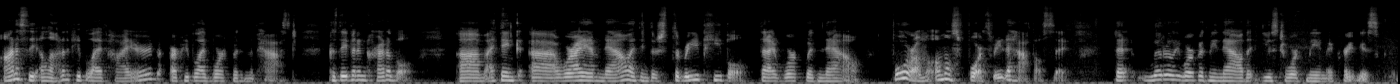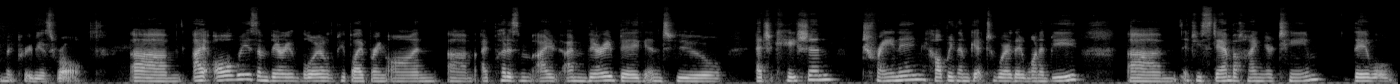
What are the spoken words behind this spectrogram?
Honestly, a lot of the people I've hired are people I've worked with in the past because they've been incredible. Um, I think uh, where I am now, I think there's three people that I've worked with now, four, almost four, three and a half, I'll say, that literally work with me now that used to work with me in my previous my previous role. Um, I always am very loyal to the people I bring on. Um, I put as I, I'm very big into education, training, helping them get to where they want to be. Um, if you stand behind your team, they will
